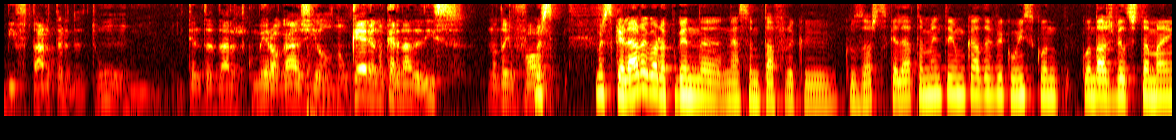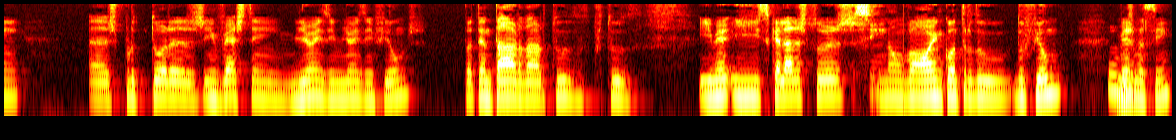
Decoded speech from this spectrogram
bife tartar de atum e, e tenta dar de comer ao gajo e ele não quer, eu não quero nada disso não tenho fome. Mas, mas se calhar, agora pegando na, nessa metáfora que, que usaste, se calhar também tem um bocado a ver com isso, quando, quando às vezes também as produtoras investem milhões e milhões em filmes para tentar dar tudo por tudo. E, e se calhar as pessoas Sim. não vão ao encontro do, do filme, uhum. mesmo assim.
